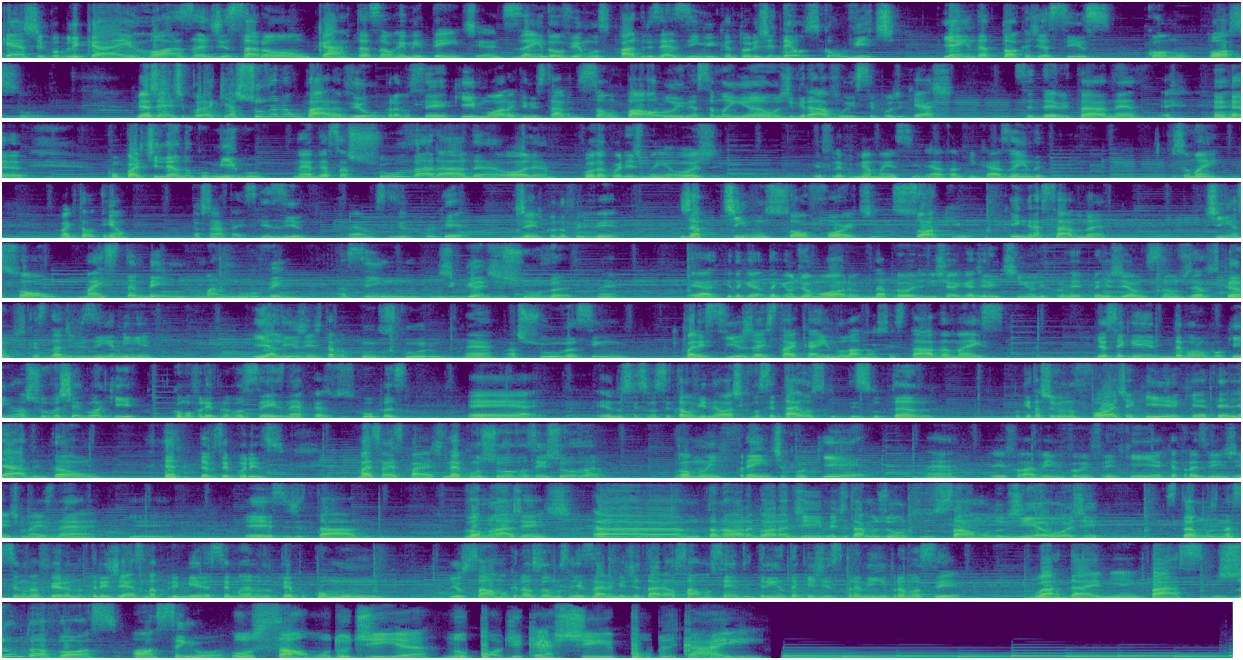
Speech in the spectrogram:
Podcast Publicai, Rosa de Saron, Cartas ao Remetente. Antes ainda ouvimos Padre Zezinho e Cantores de Deus, Convite, e ainda Toca de Assis, Como Posso. Minha gente, por aqui a chuva não para, viu? Para você que mora aqui no estado de São Paulo e nessa manhã onde gravo esse podcast, você deve estar, tá, né, compartilhando comigo, né, dessa chuvarada. Olha, quando eu acordei de manhã hoje, eu falei pra minha mãe assim, né, ela tava aqui em casa ainda. Eu disse, mãe, como é que tá o tempo? Ela falou, ah, tá esquisito. Né? Esquisito por quê? Gente, quando eu fui ver, já tinha um sol forte. Só que, é engraçado, né? Tinha sol, mas também uma nuvem, assim, gigante de chuva, né? É aqui daqui, daqui onde eu moro, dá pra enxergar direitinho ali pra, pra região de São José dos Campos, que é a cidade vizinha minha. E ali, gente, tava tudo escuro, né? A chuva, assim, que parecia já estar caindo lá. Não, você estava, mas eu sei que demorou um pouquinho, a chuva chegou aqui. Como eu falei para vocês, né? Peço desculpas é, eu não sei se você está ouvindo, eu acho que você está escutando, porque está chovendo forte aqui, aqui é telhado, então deve ser por isso. Mas faz parte, né? Com chuva ou sem chuva, vamos em frente, porque, né? Eu ia falar, vem, vamos em frente que aqui atrás vem gente, mas, né? Esse ditado. Vamos lá, gente. Uh, tá na hora agora de meditarmos juntos o Salmo do dia. Hoje estamos nessa segunda-feira, na 31 semana do tempo comum. E o salmo que nós vamos rezar e meditar é o Salmo 130, que diz para mim e para você: Guardai-me em paz junto a vós, ó Senhor. O Salmo do dia no podcast Publicai.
